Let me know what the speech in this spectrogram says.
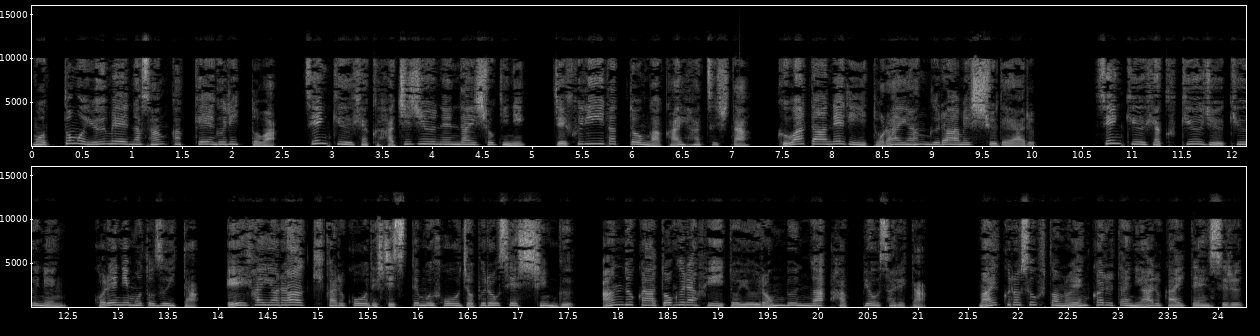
最も有名な三角形グリッドは、1980年代初期にジェフリー・ダットンが開発したクワターネリートライアングラーメッシュである。1999年、これに基づいた A ハイアラーキカルコーデシステムフォージョプロセッシングアンドカートグラフィーという論文が発表された。マイクロソフトのエンカルタにある回転する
